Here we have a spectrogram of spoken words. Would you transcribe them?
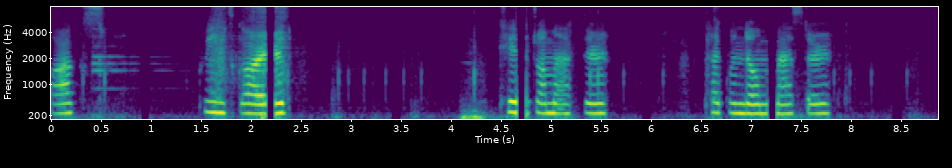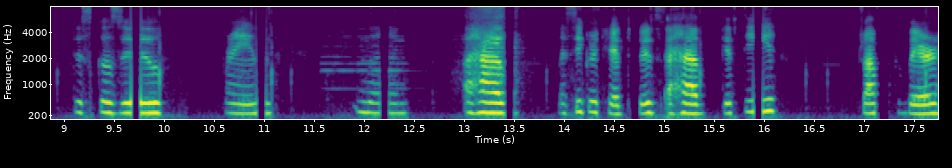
Fox, Queen's Guard, K-drama actor, Taekwondo master, Disco Zoo, friend. And then I have my secret characters. I have Gifty, Drop Bear,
